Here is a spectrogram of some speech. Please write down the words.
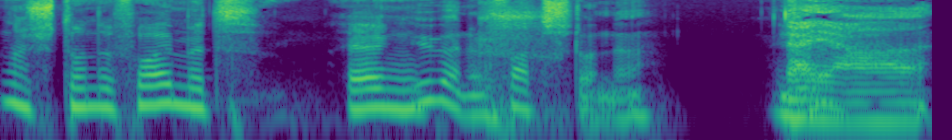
Eine Stunde voll mit irgendeinem über eine Quatsch. Stunde. Naja,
